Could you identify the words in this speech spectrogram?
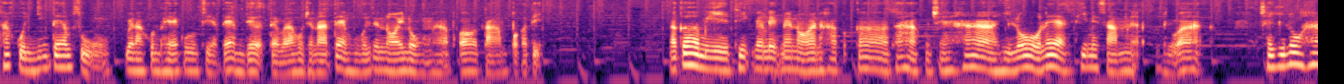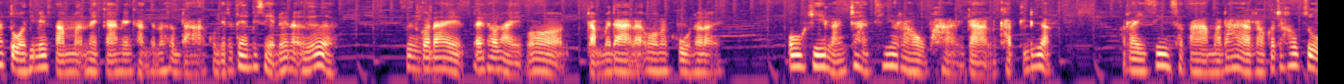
ถ้าคุณยิ่งแต้มสูง เวลาคุณแพ้คุณเสียแต้มเยอะแต่เวลาคุณชนะแต้มคุณก็จะน้อยลงนะครับ ก็ตามปกติ แล้วก็มีทิคเล็กๆน้อยๆนะครับ ก็ถ้าหากคุณใช้ 5 ฮีโร่แรกที่ไม่ซ้ำเนี่ยหรือว่าใช้ฮีโร่ 5 ตัวที่ไม่ซ้ำในการแข่งขันแต่ละสัปดาห์คุณจะได้แต้มพิเศษด้วยนะเออ ซึ่งก็ได้ได้เท่าไหร่ก็จำไม่ได้แล้วว่ามันคูณเท่าไหร่ โอเคหลังจากที่เราผ่านการคัดเลือก Rising Star มาได้ เราก็จะเข้าสู่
